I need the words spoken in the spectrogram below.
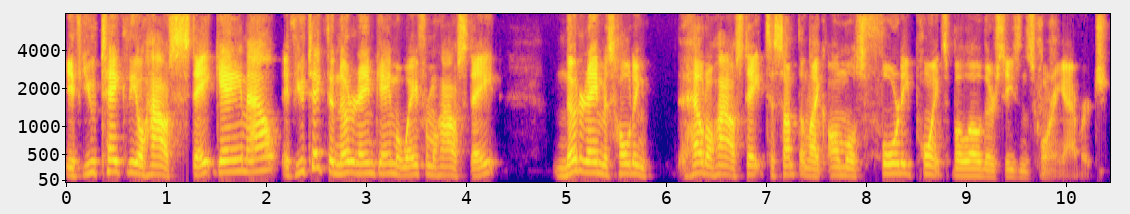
If you take the Ohio State game out, if you take the Notre Dame game away from Ohio State, Notre Dame is holding held Ohio State to something like almost 40 points below their season scoring average.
